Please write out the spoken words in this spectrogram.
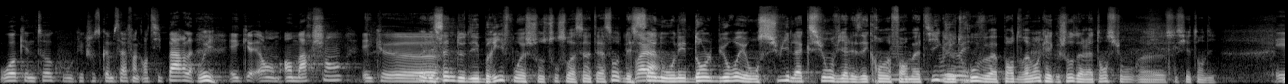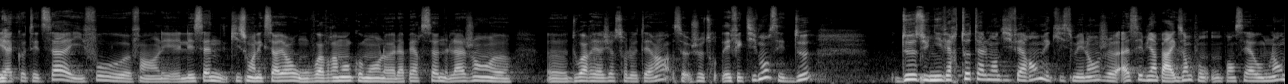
walk and talk ou quelque chose comme ça. Enfin, quand ils parlent Oui. et que, en, en marchant et que. Les scènes de débrief, moi, je trouve, je trouve ça assez intéressantes. Les Voilà. scènes où on est dans le bureau et on suit l'action via les écrans informatiques, Oui, je oui. trouve, apportent vraiment quelque chose à l'attention, euh, ceci étant dit. Et Mais- à côté de ça, il faut, enfin, les, les scènes qui sont à l'extérieur où on voit vraiment comment la, la personne, l'agent, euh, euh, doit réagir sur le terrain. Je trouve, effectivement, c'est deux deux univers totalement différents, mais qui se mélangent assez bien. Par exemple, on, pensait à Homeland.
